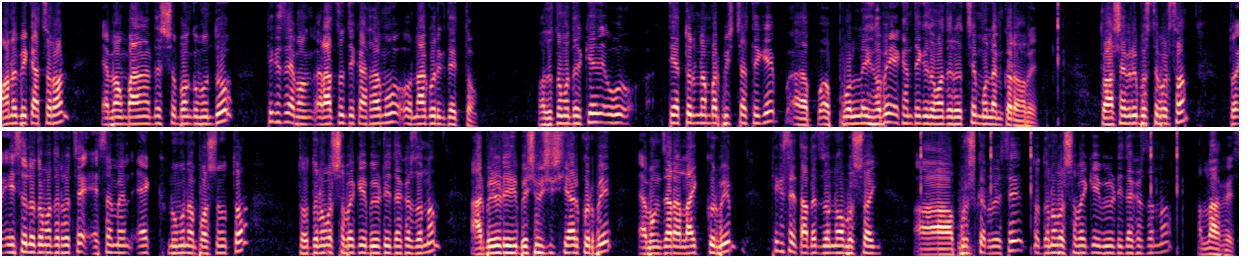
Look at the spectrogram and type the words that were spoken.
মানবিক আচরণ এবং বাংলাদেশ বঙ্গবন্ধু, ঠিক আছে? এবং রাজনৈতিক কাঠামো ও নাগরিক দায়িত্ব। অর্থাৎ তোমাদেরকে ও তিয়াত্তর নম্বর পৃষ্ঠা থেকে পড়লেই হবে, এখান থেকে তোমাদের হচ্ছে মূল্যায়ন করা হবে। তো আশা করি বুঝতে পারছ? তো এই ছিল তোমাদের হচ্ছে অ্যাসাইনমেন্ট এক, নমুনা প্রশ্ন উত্তর। তো ধন্যবাদ সবাইকে ভিডিওটি দেখার জন্য। আর ভিডিওটি বেশি বেশি শেয়ার করবে এবং যারা লাইক করবে, ঠিক আছে? তাদের জন্য অবশ্যই পুরস্কার রয়েছে। তো ধন্যবাদ সবাইকে এই ভিডিওটি দেখার জন্য। আল্লাহ হাফেজ।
